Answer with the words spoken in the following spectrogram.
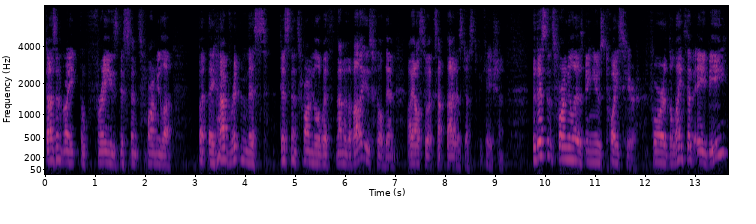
doesn't write the phrase distance formula, but they have written this distance formula with none of the values filled in, I also accept that as justification. The distance formula is being used twice here, for the length of AB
